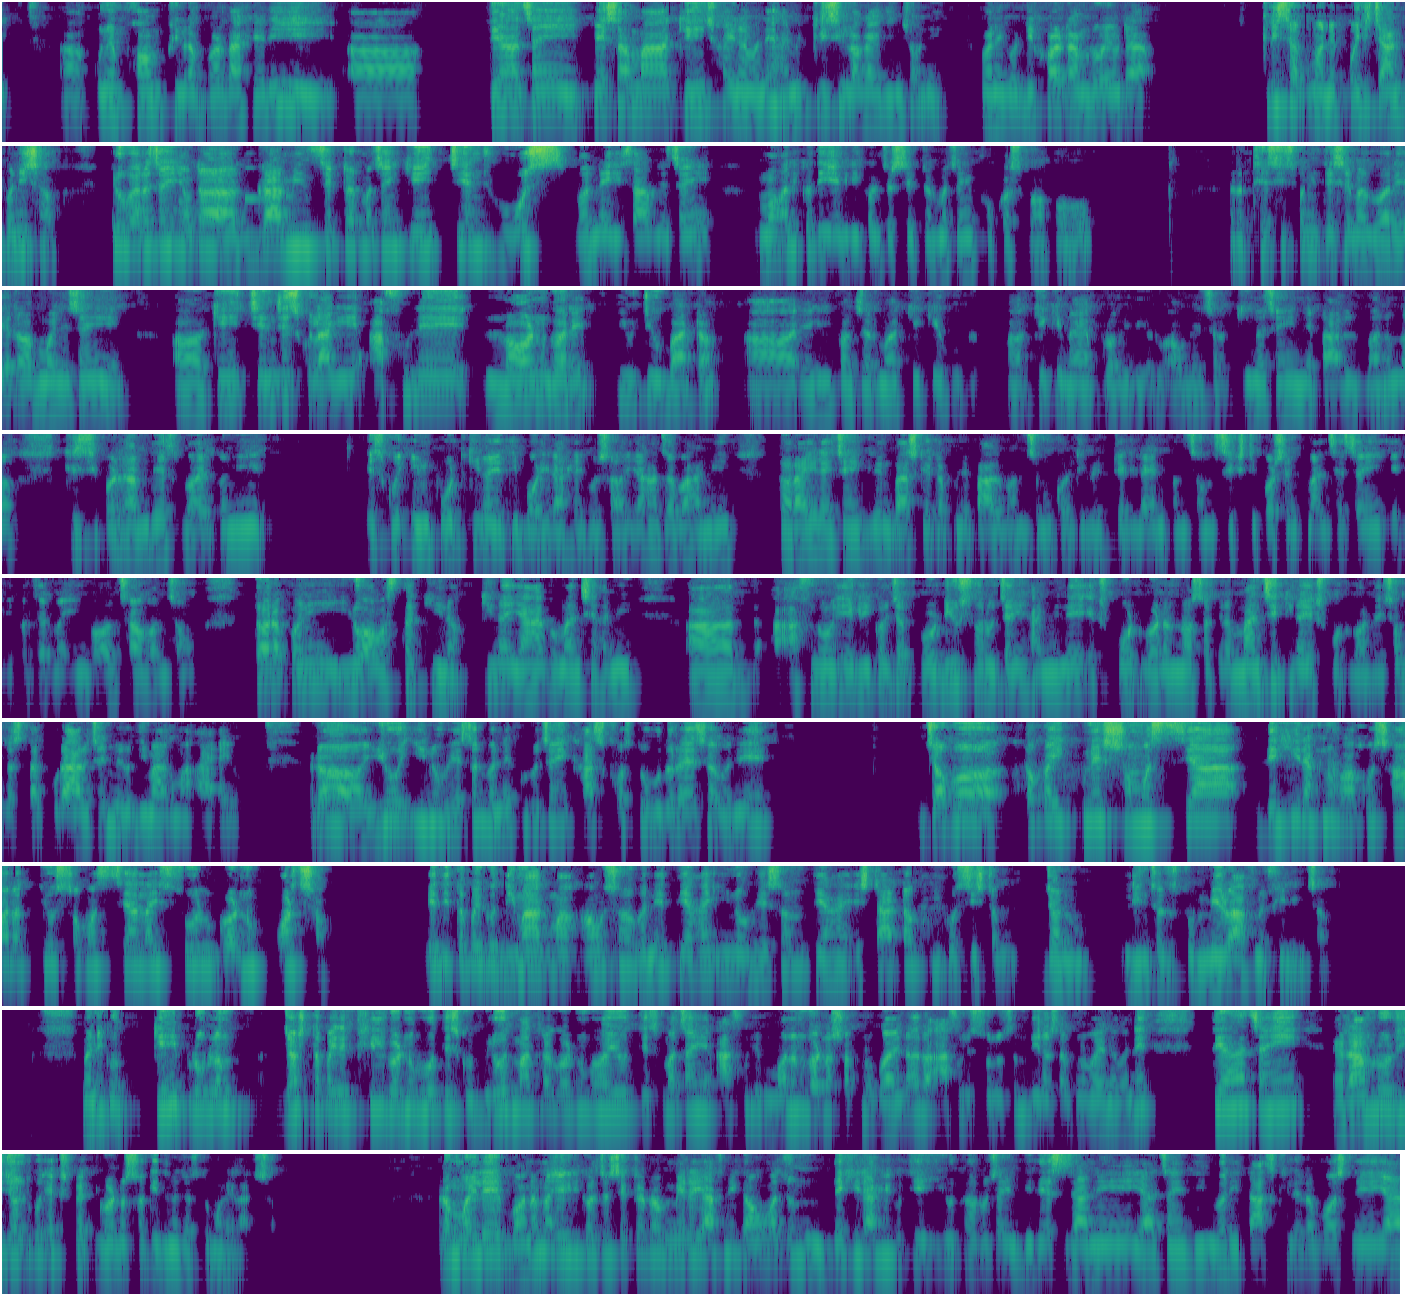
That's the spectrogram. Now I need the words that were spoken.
कुनै फर्म फिलअप गर्दाखेरि त्यहाँ चाहिँ पेसामा केही छैन भने हामी कृषि लगाइदिन्छौँ नि भनेको डिफल्ट हाम्रो एउटा कृषक भन्ने पहिचान पनि छ। त्यो भएर चाहिँ एउटा ग्रामीण सेक्टरमा चाहिँ केही चेन्ज होस् भन्ने हिसाबले चाहिँ म अलिकति एग्रिकल्चर सेक्टरमा चाहिँ फोकस भएको हो। र थेसिस पनि त्यसैमा गरेँ र मैले चाहिँ केही चेन्जेसको लागि आफूले लर्न गरेँ युट्युबबाट एग्रिकल्चरमा के के के के नयाँ प्रविधिहरू आउँदैछ किन चाहिँ नेपाल भनौँ न कृषि प्रधान देश भए पनि यसको इम्पोर्ट किन यति बढिराखेको छ? यहाँ जब हामी तराईलाई चाहिँ ग्रेन बास्केट अफ नेपाल भन्छौँ कल्टिभेटेड ल्यान्ड भन्छौँ सिक्सटी पर्सेन्ट मान्छे चाहिँ एग्रिकल्चरमा इन्भल्भ छ भन्छौँ तर पनि यो अवस्था किन? किन यहाँको मान्छे हामी आफ्नो एग्रिकल्चर प्रोड्युसहरू चाहिँ हामीले एक्सपोर्ट गर्न नसकेर मान्छे किन एक्सपोर्ट गर्दैछौँ जस्ता कुराहरू चाहिँ मेरो दिमागमा आयो। र यो इनोभेसन भन्ने कुरो चाहिँ खास कस्तो हुँदो रहेछ भने जब तपाईँ कुनै समस्या देखिराख्नु भएको छ र त्यो समस्यालाई सोल्भ गर्नुपर्छ यदि तपाईँको दिमागमा आउँछ भने त्यहाँ इनोभेसन त्यहाँ स्टार्टअप इको सिस्टम जन्म लिन्छ जस्तो मेरो आफ्नो फिलिङ छ। भनेको केही प्रब्लम जस्ट तपाईँले फिल गर्नुभयो त्यसको विरोध मात्र गर्नुभयो त्यसमा चाहिँ आफूले मनन गर्न सक्नु भएन र आफूले सोल्युसन दिन सक्नु भएन भने त्यहाँ चाहिँ राम्रो रिजल्टको एक्सपेक्ट गर्न सकिँदैन जस्तो मलाई लाग्छ। र मैले भनौँ न एग्रिकल्चर सेक्टर र मेरै आफ्नै गाउँमा जुन देखिराखेको थिएँ युथहरू चाहिँ विदेश जाने या चाहिँ दिनभरि तास खेलेर बस्ने या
